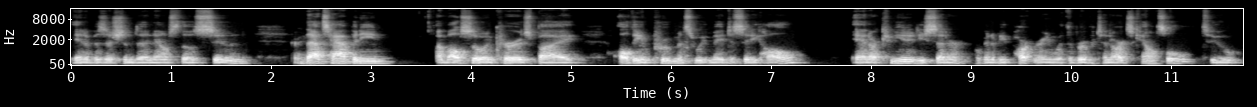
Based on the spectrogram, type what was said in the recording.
in a position to announce those soon. Great. That's happening. I'm also encouraged by all the improvements we've made to City Hall and our community center. We're going to be partnering with the Riverton Arts Council to.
